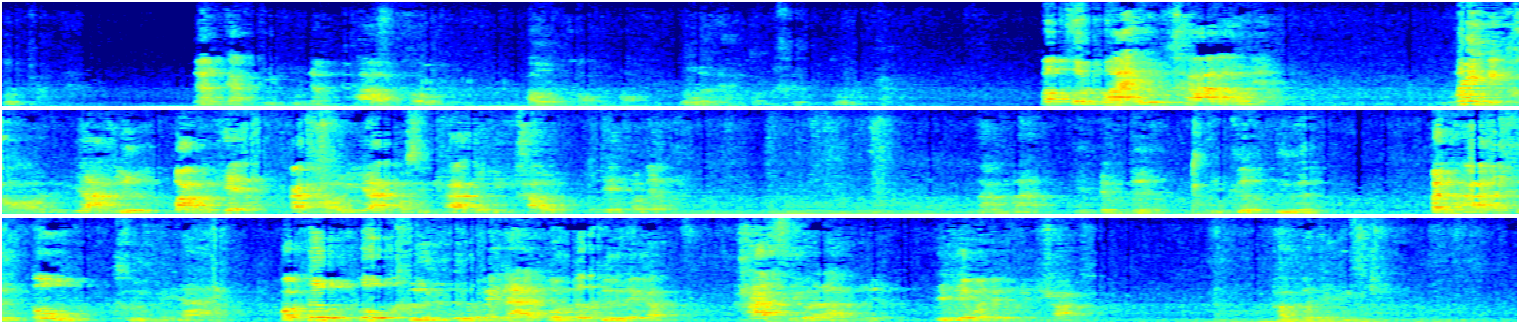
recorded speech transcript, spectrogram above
ตู้ฝากหลังจากที่ผู้นำเข้าเขาเอาของออกตู้แล้วต้องคืนตู้ครับปรากฏว่าไอ้ลูกค้าเราเนี่ย ไม่ไปขออนุญาตหรือบางประเทศการขออนุญาตเอาสินค้าตัวนี้เข้าประเทศเขาเนี่ยนานมากที่เป็นเดือนที่เกือบเดือนปัญหาก็คือตู้คืนไม่ได้ พอตู้ตู้คืนเรือไม่ได้ผลก็คือเลยครับ ค่าเสียเวลาเรือ ที่เรียกว่า demurrage charge เขาก็จะไม่เก็บ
